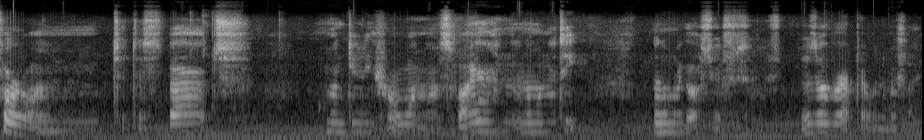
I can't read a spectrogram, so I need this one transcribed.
for one to dispatch. I'm on duty for one last fire, and then I'm gonna take. Then I'm gonna go shift. It was over after one more fire.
